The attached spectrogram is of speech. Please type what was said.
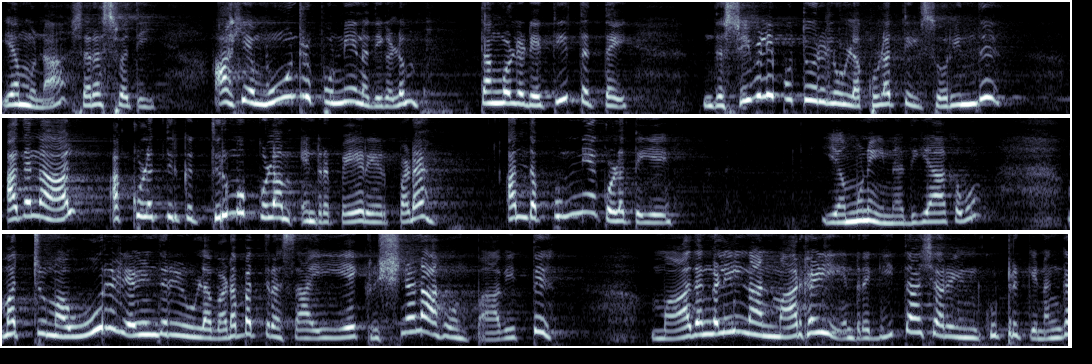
யமுனா சரஸ்வதி ஆகிய மூன்று புண்ணிய நதிகளும் தங்களுடைய தீர்த்தத்தை இந்த ஸ்ரீவில்லிபுத்தூரில் உள்ள குளத்தில் சொரிந்து அதனால் அக்குளத்திற்கு திருமுக்குளம் என்ற பெயர் ஏற்பட அந்த புண்ணிய குளத்தையே யமுனை நதியாகவும் மற்றும் அவ்வூரில் உள்ள வடபத்திர சாயியே கிருஷ்ணனாகவும் பாவித்து மாதங்களில் நான் மார்கழி என்ற கீதாச்சாரியனின் கூற்றுக்கிணங்க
